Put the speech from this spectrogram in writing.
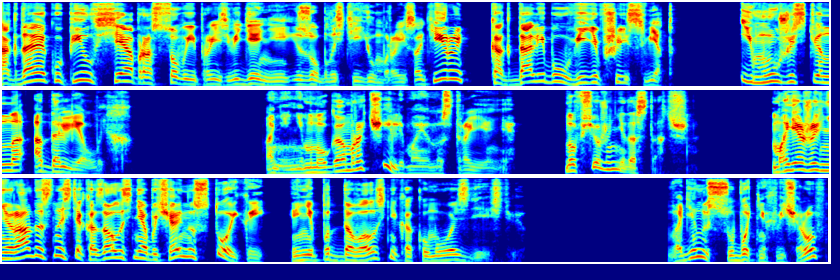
Тогда я купил все образцовые произведения из области юмора и сатиры, когда-либо увидевшие свет, и мужественно одолел их. Они немного омрачили мое настроение, но все же недостаточно. Моя жизнерадостность оказалась необычайно стойкой и не поддавалась никакому воздействию. В один из субботних вечеров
